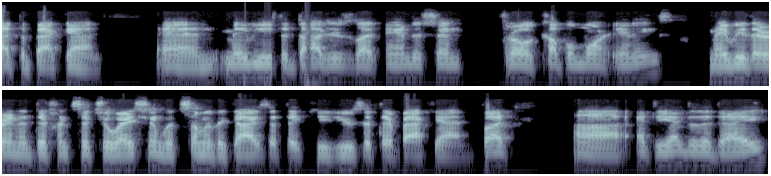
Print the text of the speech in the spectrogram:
at the back end. And maybe if the Dodgers let Anderson throw a couple more innings, maybe they're in a different situation with some of the guys that they could use at their back end. But uh, at the end of the day,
